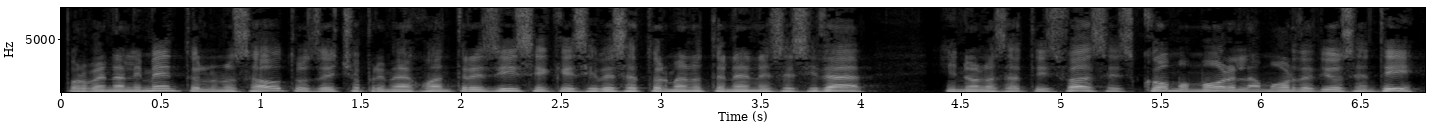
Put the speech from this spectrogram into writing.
proveen alimento unos a otros. De hecho, 1 Juan 3 dice que si ves a tu hermano tener necesidad y no la satisfaces, ¿cómo mora el amor de Dios en ti?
